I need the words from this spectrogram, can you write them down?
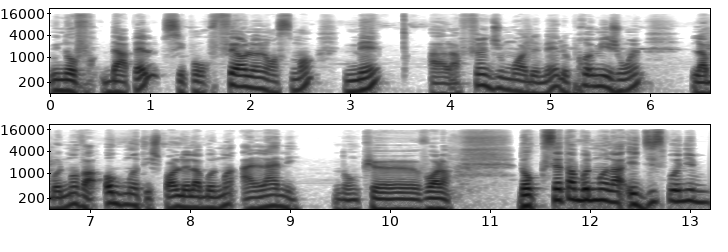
une offre d'Apple, c'est pour faire le lancement, mais à la fin du mois de mai, le 1er juin, l'abonnement va augmenter. Je parle de l'abonnement à l'année. Donc euh, voilà. Donc cet abonnement-là est disponible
